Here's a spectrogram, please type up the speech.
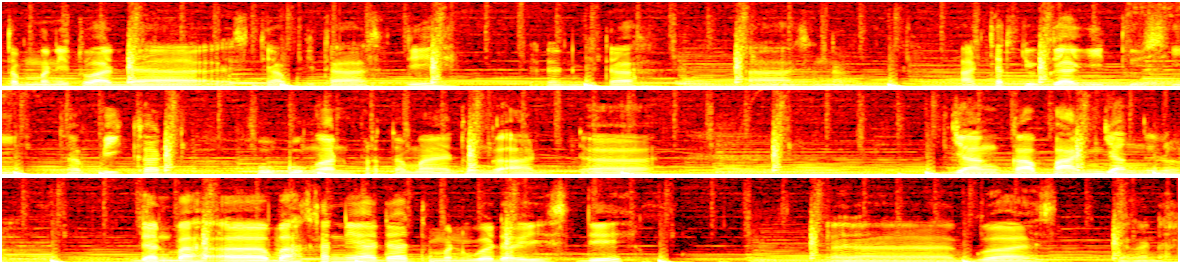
teman itu ada setiap kita sedih dan kita uh, senang. Pacar juga gitu sih. Tapi kan hubungan pertemanan itu nggak ada uh, jangka panjang gitu loh. Dan bah, uh, bahkan nih ada teman gue dari SD uh, gue jangan dah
